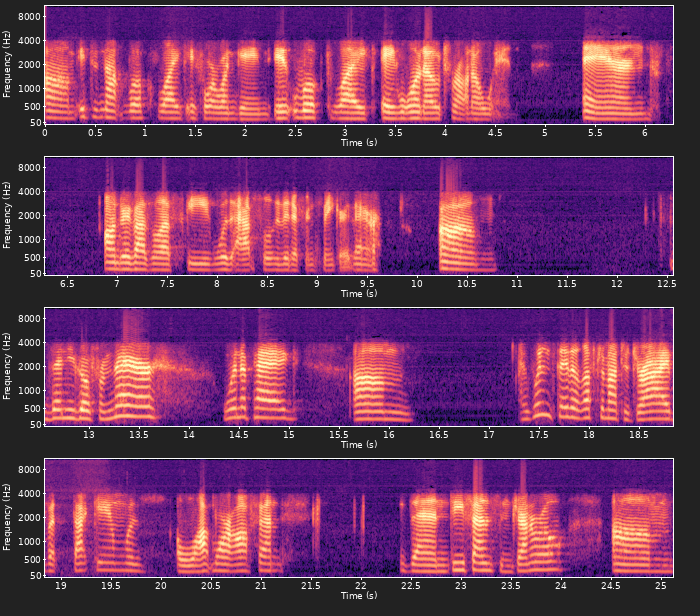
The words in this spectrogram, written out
Um, it did not look like a four-one game. It looked like a 1-0 Toronto win, and Andrei Vasilevskiy was absolutely the difference maker there. Um, then you go from there, Winnipeg. Um, I wouldn't say they left him out to dry, but that game was a lot more offense than defense in general. Um,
